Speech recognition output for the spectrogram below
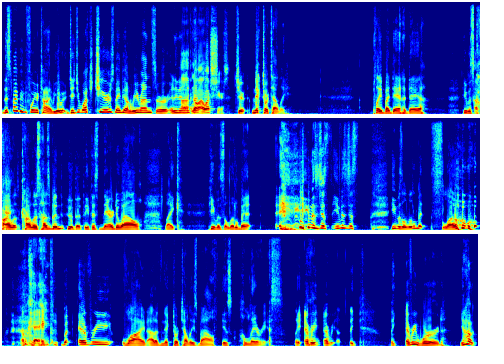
This might be before your time. You did you watch Cheers? Maybe on reruns or anything Uh, like no, that. No, I watched Cheers. Cheer- Nick Tortelli, played by Dan Hedaya. He was Okay. Carla, Carla's husband, who the, this ne'er do well, like he was a little bit. he was just. He was just. He was a little bit slow. Okay. but every line out of Nick Tortelli's mouth is hilarious. Like every Alright. every like like every word. You know, how,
